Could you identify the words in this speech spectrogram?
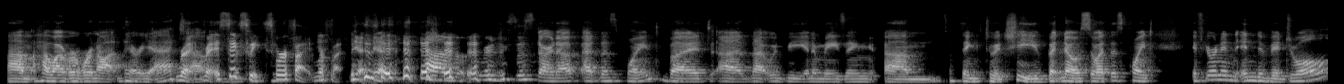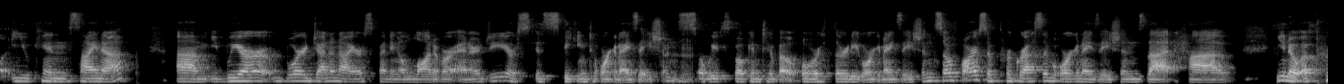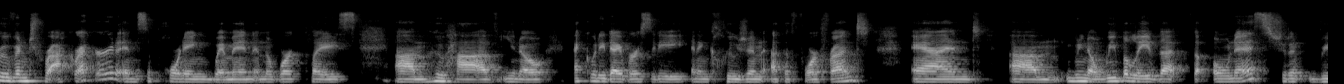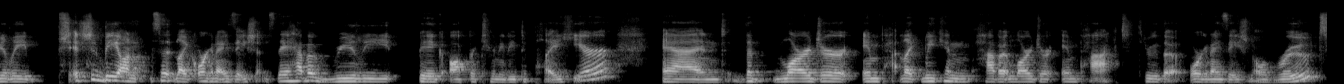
Um, however, we're not there yet. Right, um, right. Six weeks, we're fine. We're fine. yeah, yeah. Um, we're just a startup at this point, but uh, that would be an amazing um, thing to achieve. But no, so at this point, if you're an individual, you can sign up. Um, we are where Jen and I are spending a lot of our energy or is speaking to organizations. Mm-hmm. So we've spoken to about over 30 organizations so far. So progressive organizations that have, you know, a proven track record in supporting women in the workplace, um, who have, you know, equity, diversity, and inclusion at the forefront. And um, you know, we believe that the onus shouldn't really, it should be on like organizations. They have a really big opportunity to play here. And the larger impact like we can have a larger impact through the organizational route.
